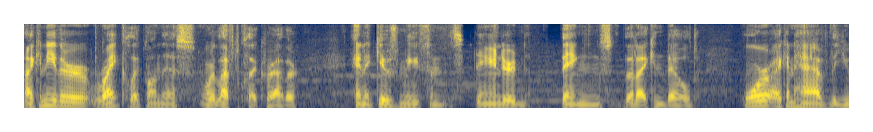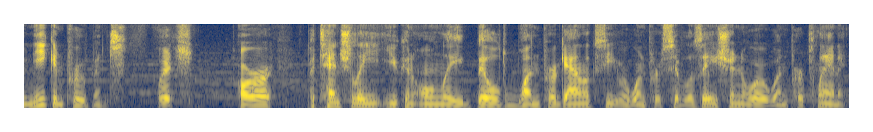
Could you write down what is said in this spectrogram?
I can either right click on this, or left click rather, and it gives me some standard things that I can build. Or I can have the unique improvements, which are potentially you can only build one per galaxy, or one per civilization, or one per planet.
